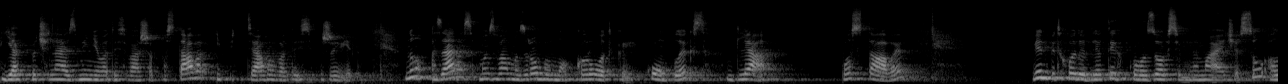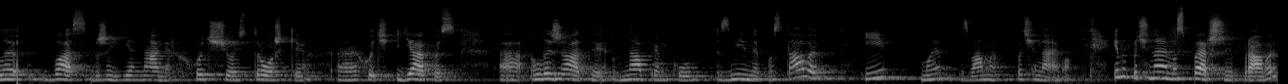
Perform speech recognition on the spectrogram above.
як починає змінюватись ваша постава і підтягуватись живіт. Ну, а зараз ми з вами зробимо короткий комплекс для постави. Він підходить для тих, в кого зовсім немає часу, але у вас вже є намір, хоч щось трошки, е, хоч якось е, лежати в напрямку зміни постави, і ми з вами починаємо. І ми починаємо з першої вправи.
